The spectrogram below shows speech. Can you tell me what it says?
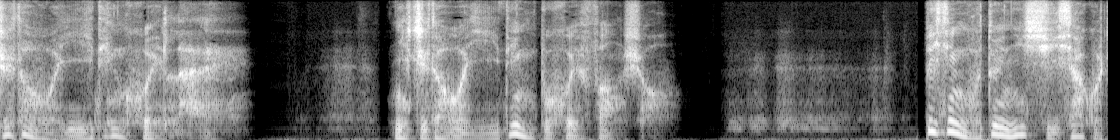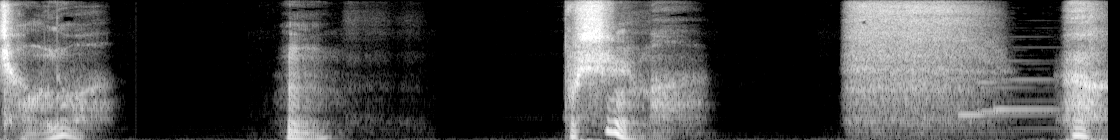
知道我一定会来，你知道我一定不会放手。毕竟我对你许下过承诺。嗯，不是吗？啊！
